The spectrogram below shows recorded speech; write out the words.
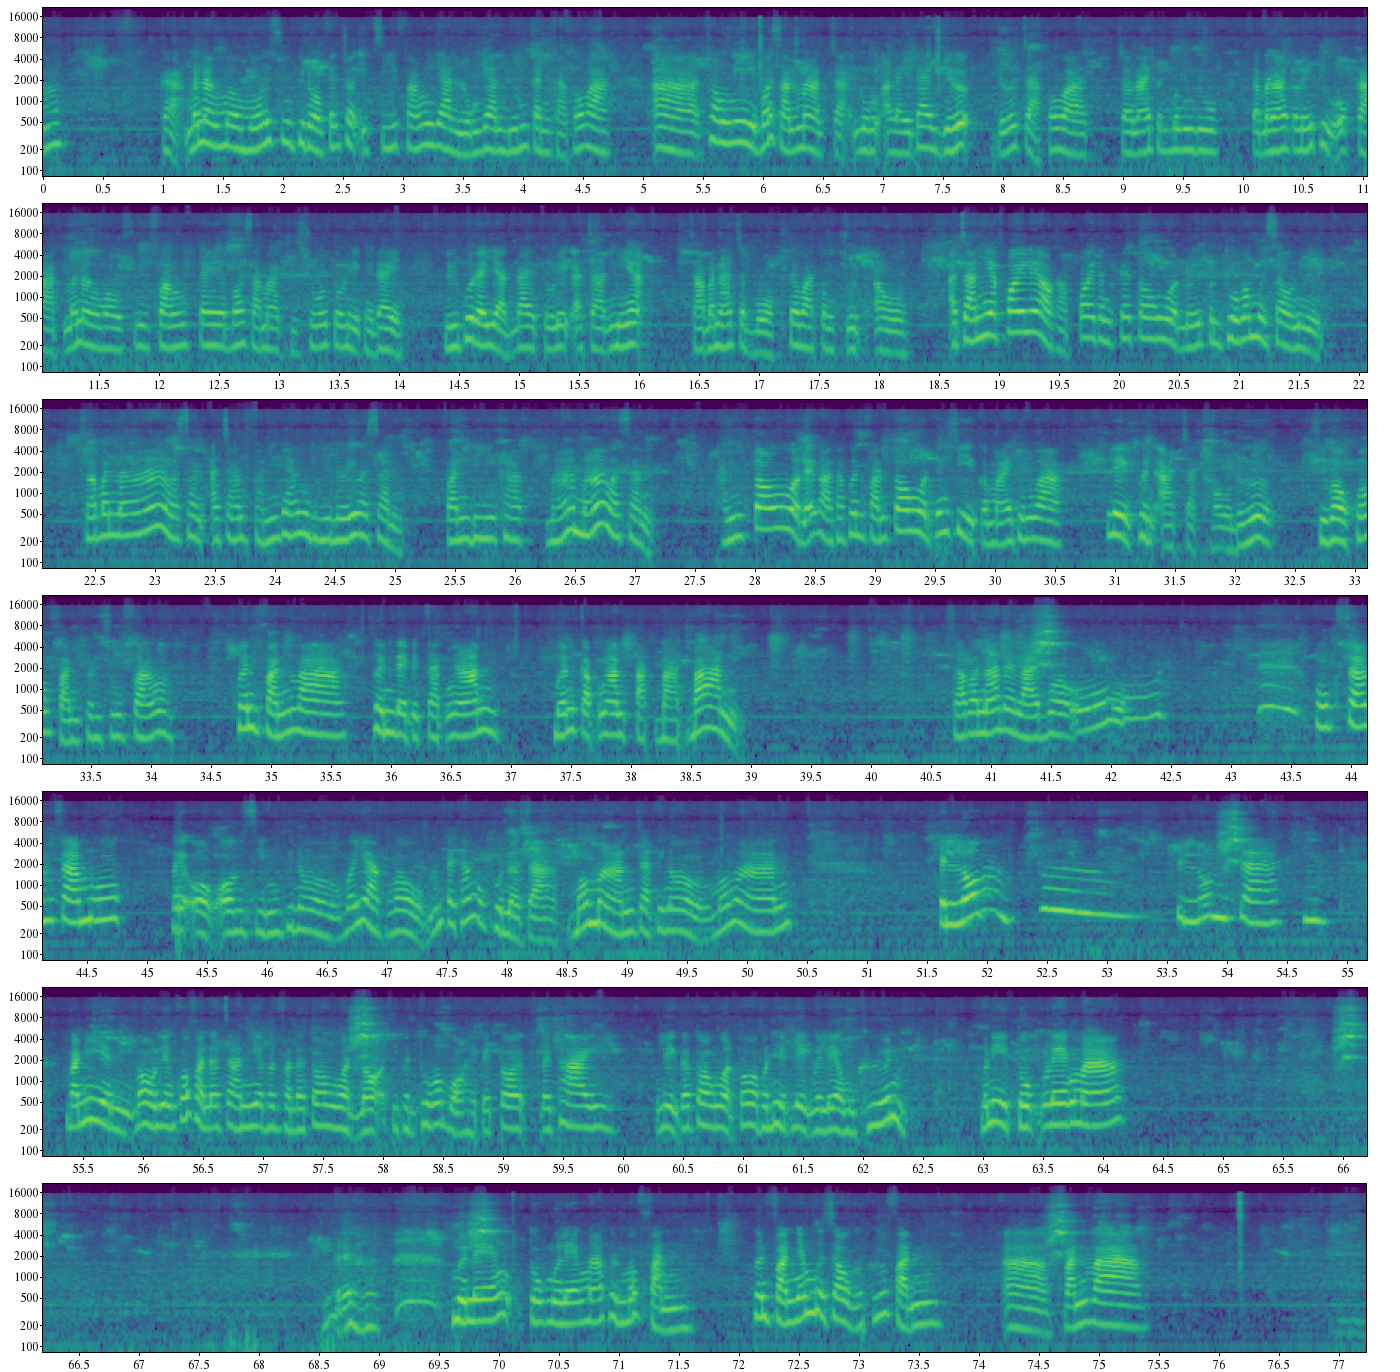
กะมานั่งเมาโม้ยสู้พี่น้องเป็นจองอิซีฟังยันหลงยันลืมกันค่ะ เพราะว่าอ่าช่องนี้บ่สามารถจะลงอะไรได้เยอะเด้อจ้ะเพราะว่าเจ้านายเป็นเบิงอยู่สามนาก็เลยถือโอกาสมานั่งเว้าสู่ฟังแต่บ่สามารถสิโชว์ตัวเลขให้ได้ หรือผู้ใดอยากได้ตัวเลขอาจารย์เนี้ยสามนาจะบอกแต่ว่าต้องจุดเอา อาจารย์เนี้ยปล่อยแล้วค่ะปล่อยตั้งแต่ตองวดเลยเป็นทัวร์มาเมื่อเช้านี่สามนาวาสันอาจารย์ฝันย่างดีเลยวาสันฝันดีค่ะมามา วาสัน ฝันต้องวดเลยค่ะ ถ้าเพิ่นฝันต้องวดจังสี่ก็หมายถึงว่าเลขเพิ่นอาจจะเขาเด้อสิเว้าความฝันเพิ่นสู่ฟัง เพื่อนฝันว่าเพื่อนได้ไปจัดงาน เหมือนกับงานตักบาตรบ้าน สาบานะได้หลายบัวโอ้ยหกสามสามหกไปออกออมสินพี่น้องบ่อยากเว้ามันไปทั้งคุณอะจ้ะบ่หมานจ้ะพี่น้องบ่หมาน เป็นลมอืมเป็นลมจ้ะ บัดนี้เห็นเว้าเรียงความฝันอาจารย์เนี่ยเพิ่นฝันตะตองวดเนาะที่เพิ่นโทรมาบอกให้ไปต่อไปทายเลขตะตองวดเพราะว่าเพิ่นเฮ็ดเลขไว้แล้วเมื่อคืนมันนี่ตกแรงมาเด้อมือแรงตกมือแรงมาเพิ่นมาฝัน เพิ่นฝันย้ำมือเศร้าก็คือฝัน อ่าฝันว่า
